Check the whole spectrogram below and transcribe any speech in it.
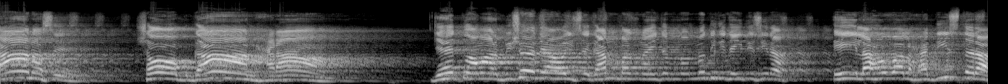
গান আছে, সব গান হারাম। যেহেতু আমার বিষয় দেওয়া হয়েছে গান বাজনা এই জন্য অন্যদিকে যাইতেছি না। এই লাহওয়াল হাদিস দ্বারা,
